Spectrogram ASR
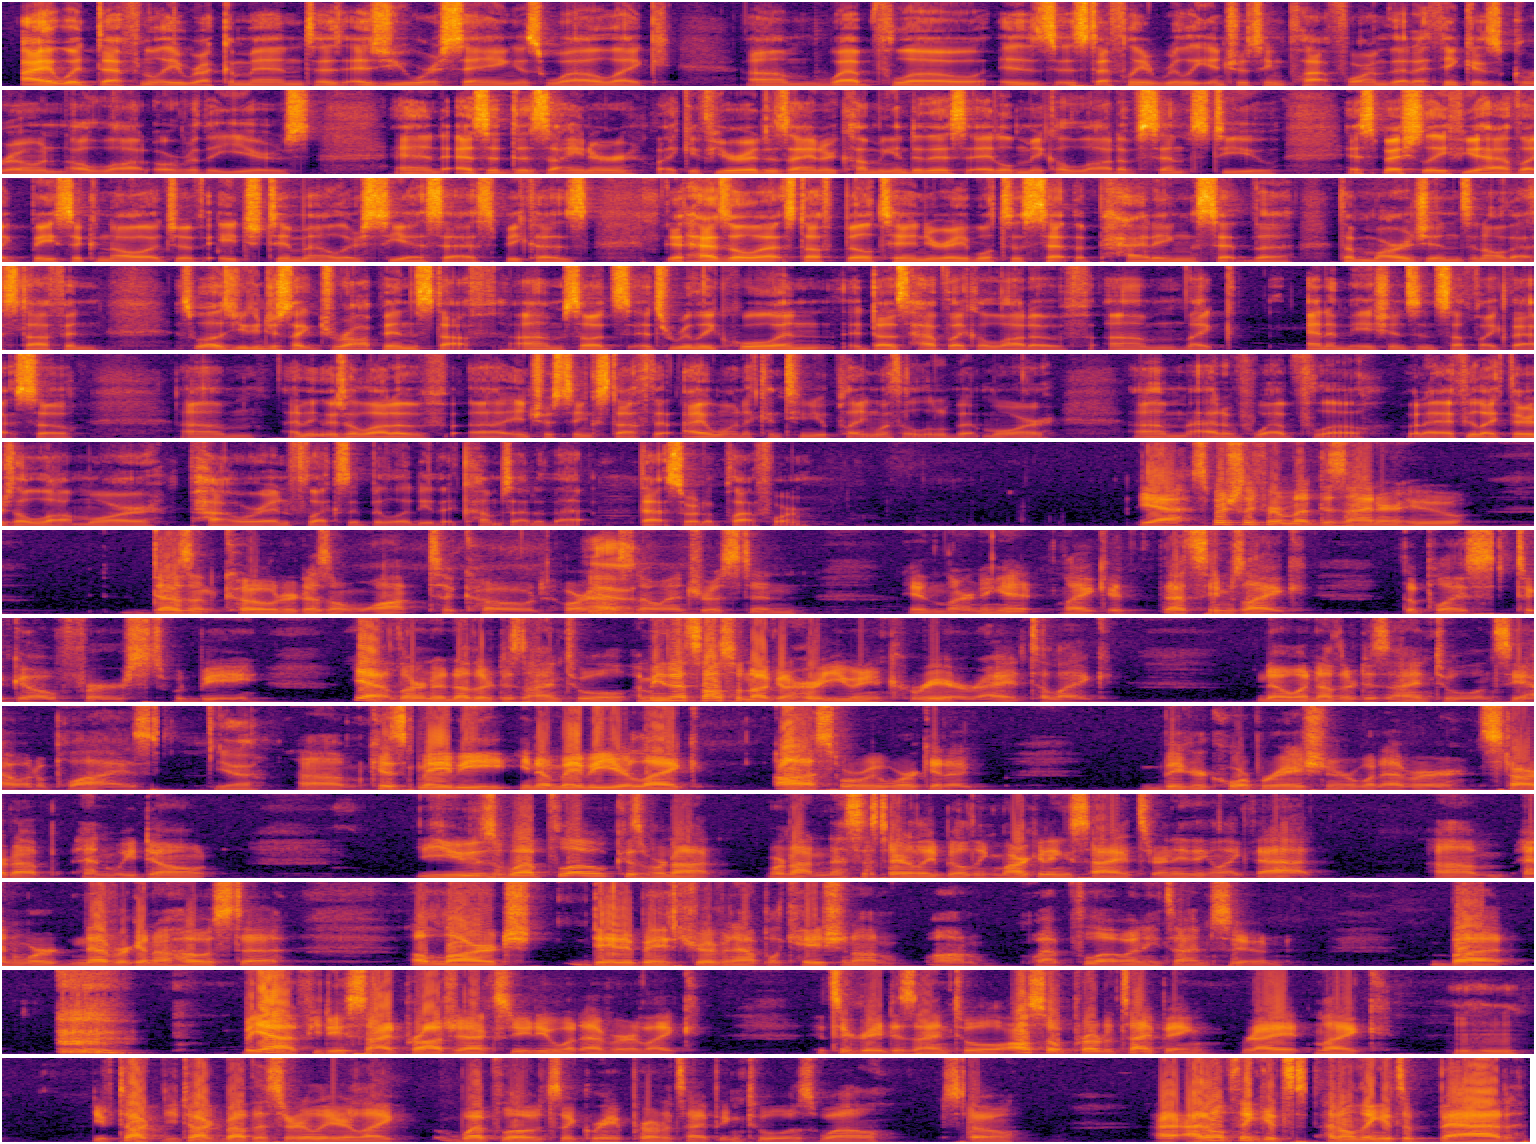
I would definitely recommend, as, as you were saying as well, like um, Webflow is is definitely a really interesting platform that I think has grown a lot over the years. And as a designer, like if you're a designer coming into this, it'll make a lot of sense to you, especially if you have like basic knowledge of HTML or CSS, because it has all that stuff built in. You're able to set the padding, set the the margins, and all that stuff, and as well as you can just like drop in stuff. Um, so it's it's really cool, and it does have like a lot of um, like animations and stuff like that. So um, I think there's a lot of uh, interesting stuff that I want to continue playing with a little bit more um, out of Webflow. But I feel like there's a lot more power and flexibility that comes out of that that sort of platform. Yeah, especially from a designer who doesn't code or doesn't want to code or has Yeah. no interest in in learning it. Like it, that seems like the place to go first would be yeah, learn another design tool. I mean, that's also not going to hurt you in your career, right? To like know another design tool and see how it applies. Yeah, Because maybe you know, maybe you're like us, where we work at a bigger corporation or whatever startup, and we don't use Webflow because we're not we're not necessarily building marketing sites or anything like that, um, and we're never going to host a a large database driven application on on Webflow anytime soon. But but yeah, if you do side projects or you do whatever, like it's a great design tool. Also prototyping, right? Like hmm you've talked you talked about this earlier like webflow is a great prototyping tool as well so I, I don't think it's i don't think it's a bad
